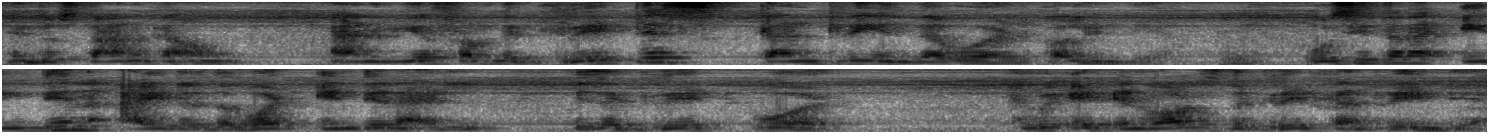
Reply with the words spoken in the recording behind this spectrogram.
हिंदुस्तान का हूँ and we are from the greatest country in the world call India उसी तरह Indian Idol the word Indian Idol is a great word क्योंकि it involve the great country India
